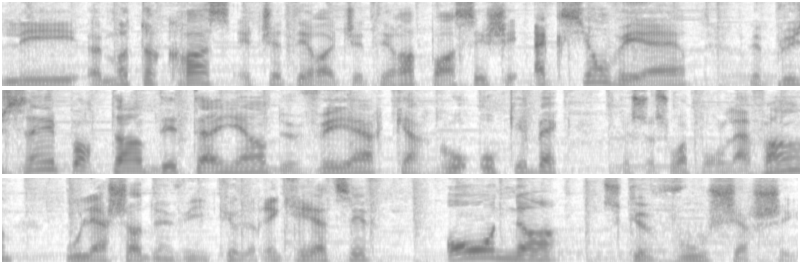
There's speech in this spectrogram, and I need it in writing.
les euh, motocross, etc., etc., passez chez Action VR, le plus important détaillant de VR cargo au Québec. Que ce soit pour la vente ou l'achat d'un véhicule récréatif, on a ce que vous cherchez.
